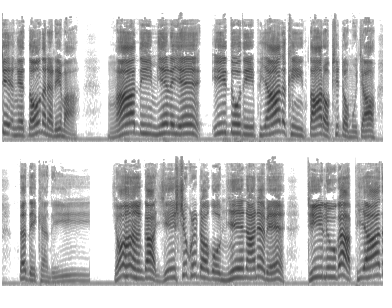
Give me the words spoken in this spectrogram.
1အငယ်3တဲ့မှာ ငါသည်မြင်လျင်ဤသူသည်ဘုရားသခင်သားတော်ဖြစ်တော်မူကြောင်းသက်သေခံသည်ယောဟန်ကယေရှုခရစ်တော်ကိုမြင်တာနဲ့ပဲဒီလူကဘုရားသ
